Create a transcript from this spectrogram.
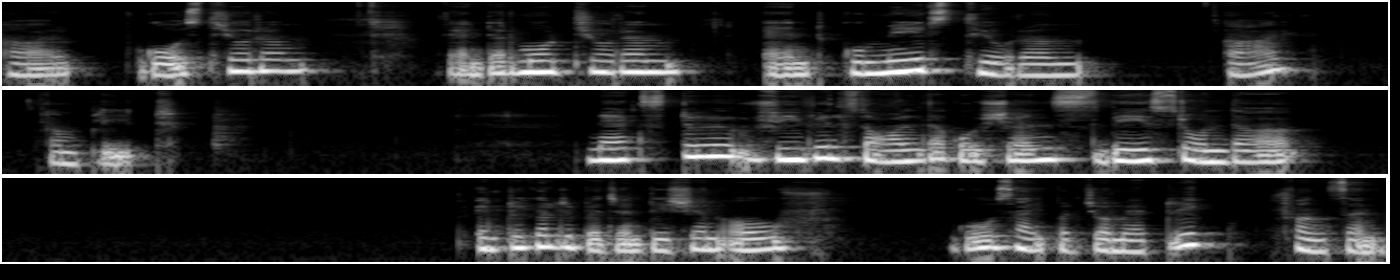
are Gauss theorem, van der Moor theorem and Cumare's theorem are complete. Next we will solve the questions based on the integral representation of Gauss hyper geometric function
